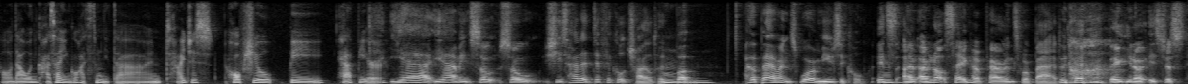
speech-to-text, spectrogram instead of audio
어, 나온 가사인 것 같습니다. And I just hope she'll be happier. Yeah, yeah. I mean, so so she's had a difficult childhood, Mm. but her parents were musical. It's I, I'm not saying her parents were bad. they, you know, it's just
